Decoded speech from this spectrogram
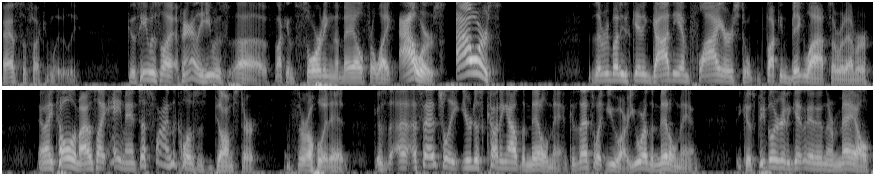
Absolutely. Because he was like, apparently, he was uh, fucking sorting the mail for like hours. Hours! Because everybody's getting goddamn flyers to fucking big lots or whatever. And I told him, I was like, hey, man, just find the closest dumpster and throw it in. Because uh, essentially, you're just cutting out the middleman. Because that's what you are. You are the middleman. Because people are going to get it in their mail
